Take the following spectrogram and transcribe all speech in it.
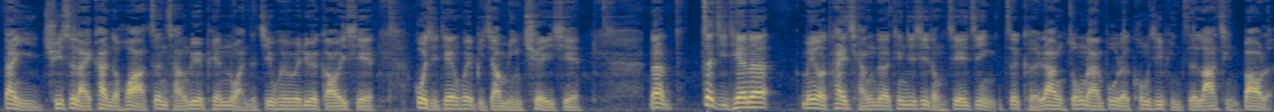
但以趋势来看的话，正常略偏暖的机会会略高一些，过几天会比较明确一些。那这几天呢，没有太强的天气系统接近，这可让中南部的空气品质拉警报了。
